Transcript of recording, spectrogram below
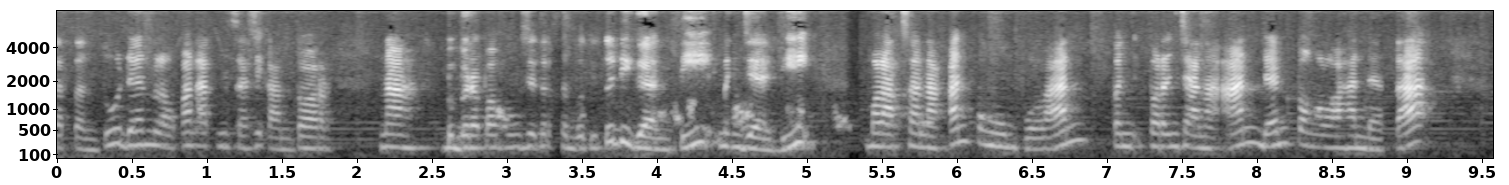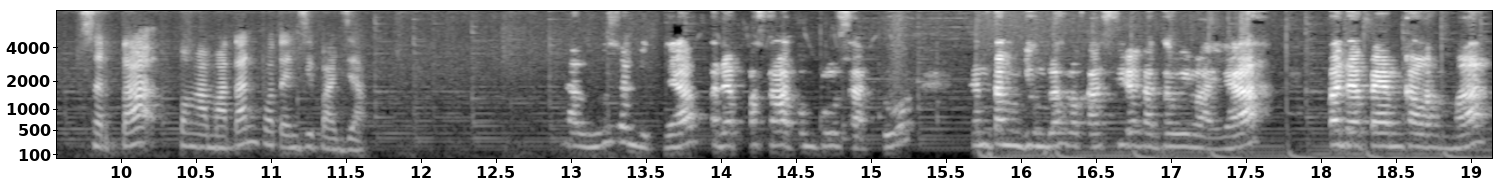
tertentu dan melakukan administrasi kantor. Nah, beberapa fungsi tersebut itu diganti menjadi melaksanakan pengumpulan, perencanaan, dan pengolahan data, serta pengamatan potensi pajak. Lalu selanjutnya pada pasal 81 tentang jumlah lokasi dan kantor wilayah, pada PMK lama,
